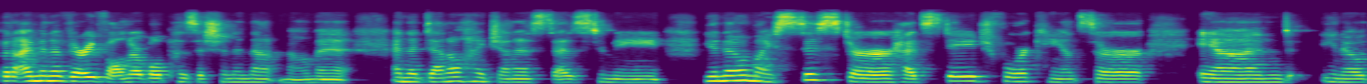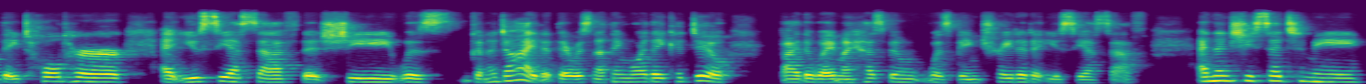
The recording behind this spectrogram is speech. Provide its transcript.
but I'm in a very vulnerable position in that moment. And the dental hygienist says to me, you know, my sister had stage four cancer and, you know, they told her at UCSF that she was going to die, that there was nothing more they could do by the way, my husband was being treated at UCSF. And then she said to me,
